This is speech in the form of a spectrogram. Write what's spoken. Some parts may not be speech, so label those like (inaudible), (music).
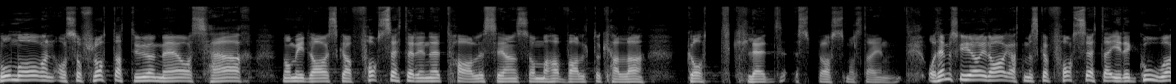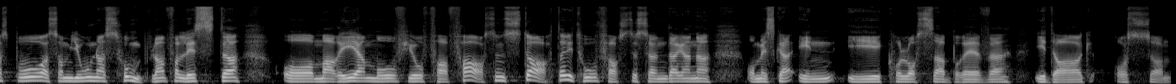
God morgen, og så flott at du er med oss her når vi i dag skal fortsette denne taleserien som vi har valgt å kalle Godt kledd? spørsmålstegn. Og det Vi skal gjøre i dag, er at vi skal fortsette i det gode sporet som Jonas Humpland fra Lista og Maria Morfjord fra Farsund starta de to første søndagene. Og vi skal inn i Kolossabrevet i dag også.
